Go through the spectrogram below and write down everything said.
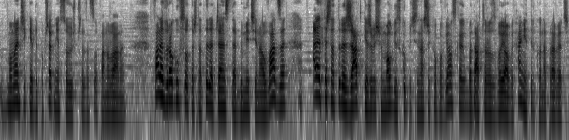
w momencie kiedy poprzednie są już przez nas opanowane. Fale wrogów są też na tyle częste, by mieć je na uwadze, ale też na tyle rzadkie, żebyśmy mogli skupić się na naszych obowiązkach badawczo-rozwojowych, a nie tylko naprawiać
